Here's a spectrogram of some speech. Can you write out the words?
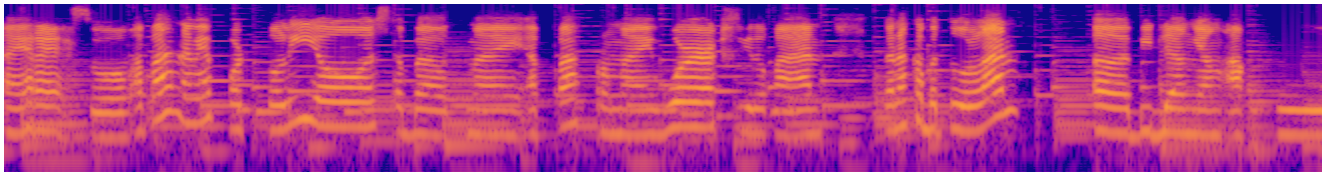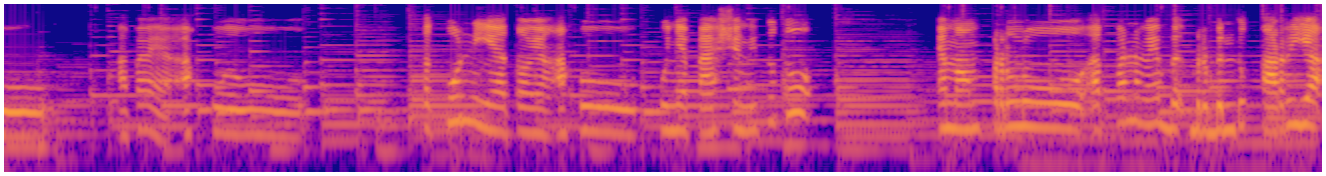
eh resume apa namanya portfolios about my apa for my works gitu kan. Karena kebetulan uh, bidang yang aku apa ya aku tekuni atau yang aku punya passion itu tuh emang perlu apa namanya berbentuk karya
